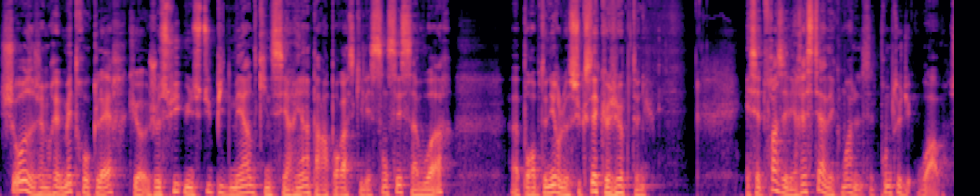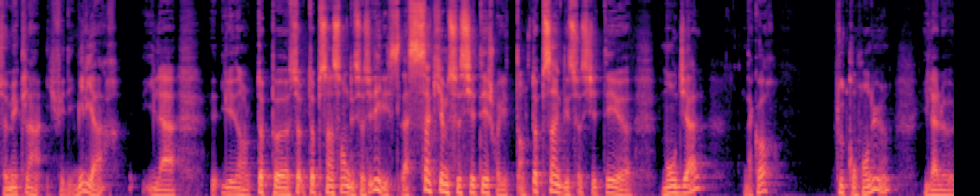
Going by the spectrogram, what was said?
chose, j'aimerais mettre au clair que je suis une stupide merde qui ne sait rien par rapport à ce qu'il est censé savoir euh, pour obtenir le succès que j'ai obtenu. Et cette phrase, elle est restée avec moi. Cette prompte, je dis waouh, ce mec-là, il fait des milliards. Il a il est dans le top, euh, top 500 des sociétés. Il est la cinquième société, je crois, il est dans le top 5 des sociétés euh, mondiales. D'accord? Toutes confondues. Hein. Il a le,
